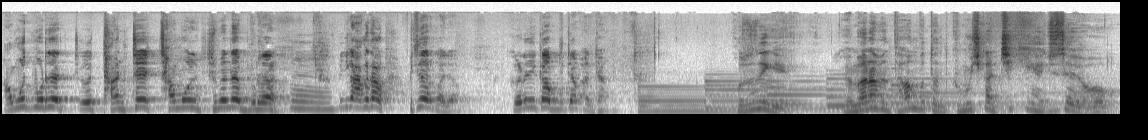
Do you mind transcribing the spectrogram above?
아무것도 모르는 그 단체 참모를 지면은 모르는 사람. 그러니까 항상 비슷한 거죠. 그러니까 문제 많죠. 고 선생님, 웬만하면 다음부터는 근무 시간 지키게 해주세요.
